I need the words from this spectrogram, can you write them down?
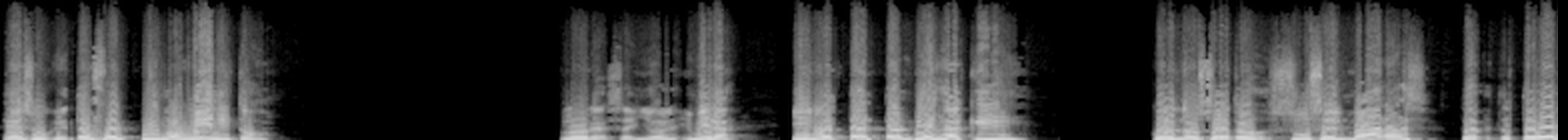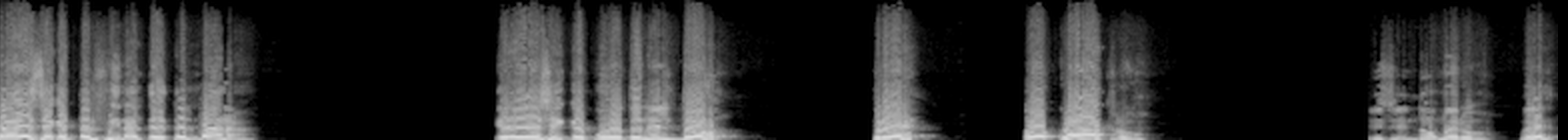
Jesucristo fue el primogénito. Gloria al Señor. Y mira, y no están también aquí con nosotros sus hermanas. ¿Usted ve la S que está al final de esta hermana? Quiere decir que pudo tener dos, tres o cuatro. Y sin número, ¿ves?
